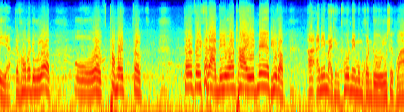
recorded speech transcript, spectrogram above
ติอะแต่พอมาดูแล้วแบบโอ้แบบทำไมแบบทำไมเป็นขนาดนี้วะไทยเนตคือแบบอะอันนี้หมายถึงพูดในมุมคนดูรู้สึกว่า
